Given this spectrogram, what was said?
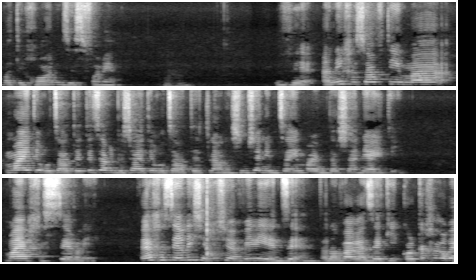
בתיכון זה ספרים. Mm-hmm. ואני חשבתי מה, מה הייתי רוצה לתת, איזה הרגשה הייתי רוצה לתת לאנשים שנמצאים בעמדה שאני הייתי. מה היה חסר לי. והיה חסר לי שמישהו יביא לי את זה, את הדבר הזה, כי כל כך הרבה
